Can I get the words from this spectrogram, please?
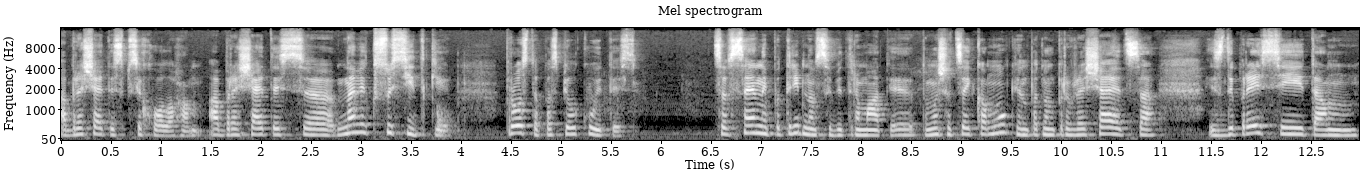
Обращайтесь з психологом, обращайтесь е, навіть к сусідки, просто поспілкуйтесь. Це все не потрібно в собі тримати, тому що цей комок він потім превращається із депресії, там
